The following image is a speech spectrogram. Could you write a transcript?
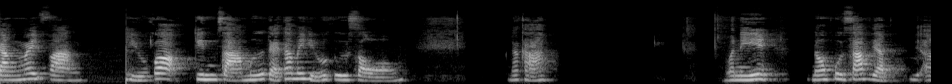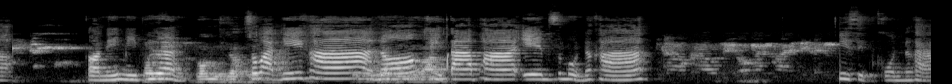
ยังไม่ฟัง หิวก็กินสามมื้อแต่ถ้าไม่หิวก็คือสองนะคะ วันนี้น้องภูนทรัพย์อย่าเอ่อตอนนี้มีเพื่อน สวัสดีค่ะ น้องขีตาพาเอมสมุนนะคะยี่สิบคนนะคะ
